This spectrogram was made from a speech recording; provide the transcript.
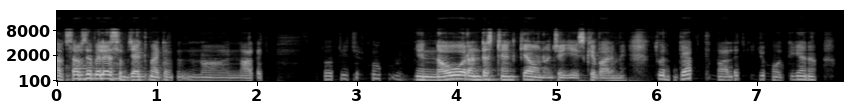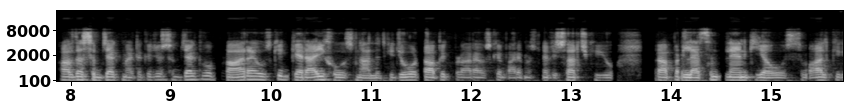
اب سب سے پہلے سبجیکٹ میٹر نالج تو ٹیچر کو نو اور انڈرسٹینڈ کیا ہونا چاہیے اس کے بارے میں؟ تو ڈیپتھ نالج کی جو ہوتی ہے نا آف دا سبجیکٹ میٹر کے جو سبجیکٹ وہ پڑھا رہا ہے، اس کی گہرائی ہو اس نالج کی، جو وہ ٹاپک پڑھا رہا ہے، اس کے بارے میں اس نے ریسرچ کی ہو پراپر لیسن پلان کیا ہو، سوال کی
